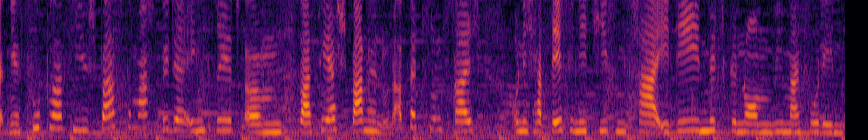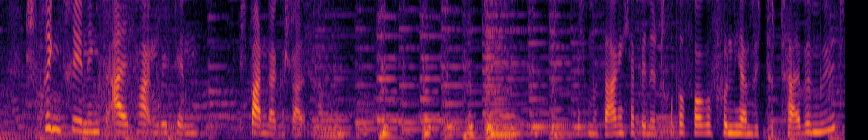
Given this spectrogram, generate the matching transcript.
Hat mir super viel Spaß gemacht mit der Ingrid. Ähm, es war sehr spannend und abwechslungsreich und ich habe definitiv ein paar Ideen mitgenommen, wie man so den Springtrainingsalltag ein bisschen spannender gestalten kann sagen, ich habe hier eine Truppe vorgefunden, die haben sich total bemüht.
